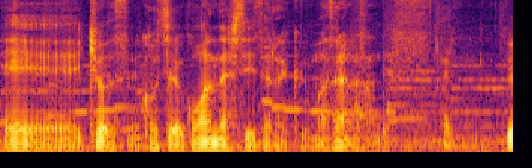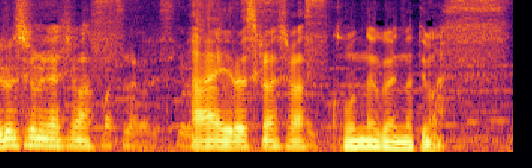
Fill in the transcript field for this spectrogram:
えー今日はですねこちらご案内していただく松永さんです。はい、よろしくお願いします。松永です。はい、よろしくお願いします。こんな具合になってます。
